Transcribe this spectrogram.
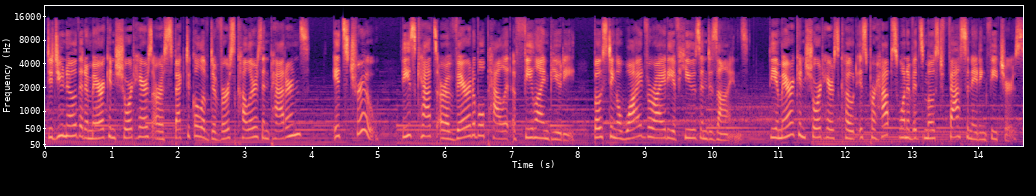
Did you know that American Shorthairs are a spectacle of diverse colors and patterns? It's true. These cats are a veritable palette of feline beauty, boasting a wide variety of hues and designs. The American Shorthair's coat is perhaps one of its most fascinating features.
